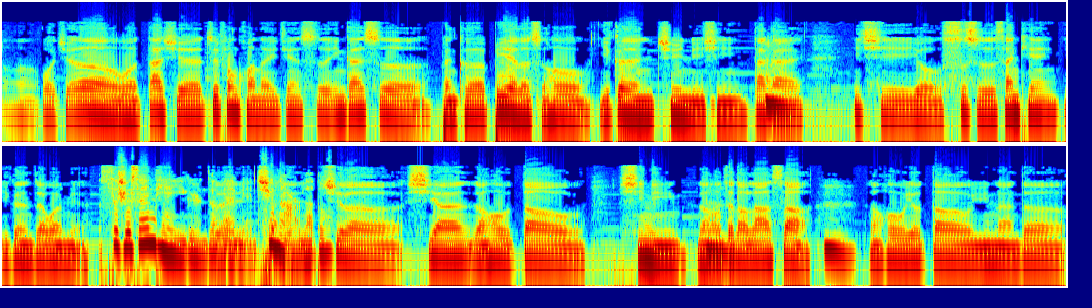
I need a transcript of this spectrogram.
嗯，我觉得我大学最疯狂的一件事，应该是本科毕业的时候，一个人去旅行，大概嗯一起有四十三天，一个人在外面。四十三天一个人在外面，去哪儿了都？去了西安，然后到西宁，然后再到拉萨，嗯然后又到云南的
